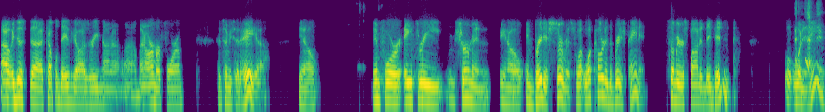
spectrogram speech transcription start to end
I, just uh, a couple days ago i was reading on a um, an armor forum and somebody said hey uh, you know m4 a3 sherman you know in british service what what color did the british paint it? Somebody responded they didn't. "Wh- what do you mean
